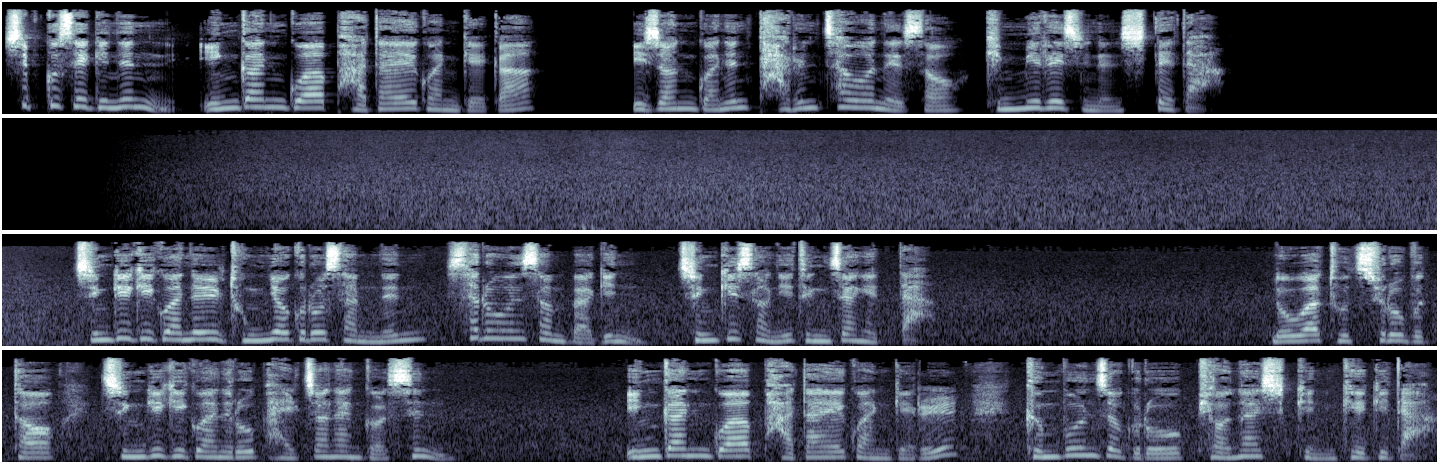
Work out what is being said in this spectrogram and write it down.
19세기는 인간과 바다의 관계가 이전과는 다른 차원에서 긴밀해지는 시대다. 증기기관을 동력으로 삼는 새로운 선박인 증기선이 등장했다. 노와 도추로부터 증기기관으로 발전한 것은 인간과 바다의 관계를 근본적으로 변화시킨 계기다.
